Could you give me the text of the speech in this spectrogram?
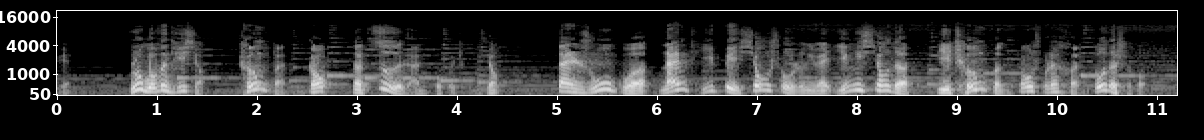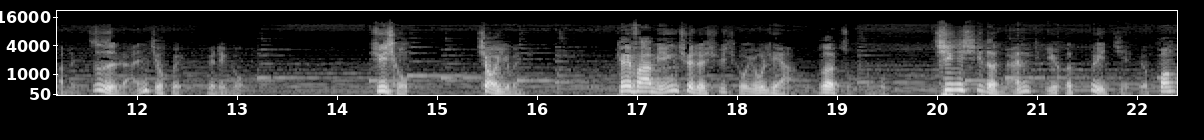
决。如果问题小、成本高，那自然不会成交；但如果难题被销售人员营销的比成本高出来很多的时候，他们自然就会决定购买。需求效益问题，开发明确的需求有两个组成部分：清晰的难题和对解决方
